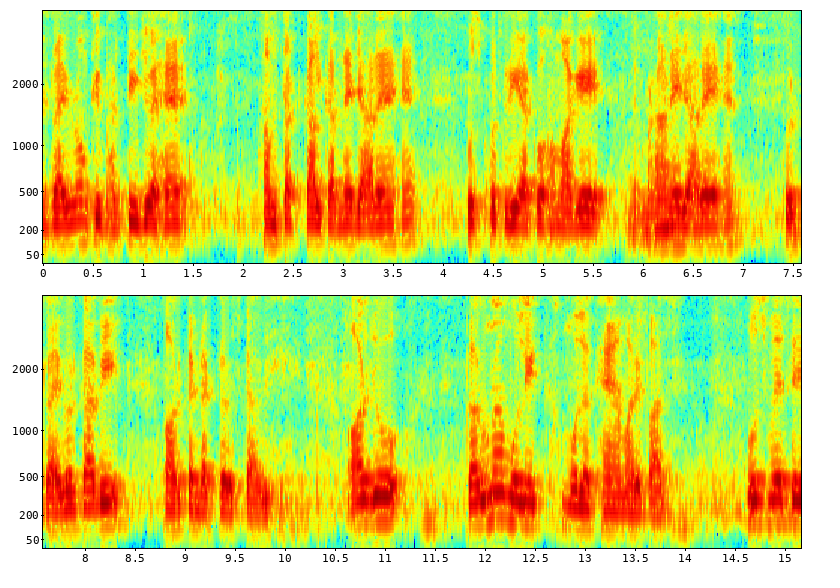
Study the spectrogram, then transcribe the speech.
ड्राइवरों की भर्ती जो है, हम तत्काल करने जा रहे हैं। उस प्रक्रिया को हम आगे बढ़ाने जा रहे हैं। तो ड्राइवर का भी और कंडक्टर्स का भी। और जो करुणा मूलिक मूलक हैं हमारे पास उसमें से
